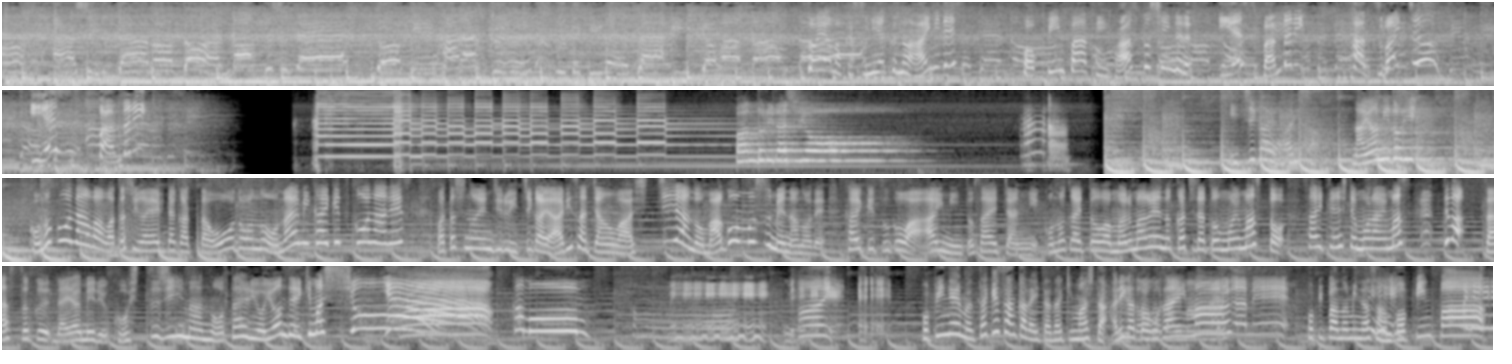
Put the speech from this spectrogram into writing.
富山かすみ役のあいみです。ポッピンパーティーファーストシングル「イエスバンダリ」発売中。イエスバンダリ。バンドリラジオ。市ヶ谷ありさ。悩みどり。このコーナーは私がやりたかった王道のお悩み解決コーナーです私の演じる市ヶ谷ありさちゃんは七夜の孫娘なので解決後はあいみんとさえちゃんにこの回答は〇〇への価値だと思いますと採点してもらいます。では早速悩める子羊マンのお便りを読んでいきましょう。カモン。はいポピネームたけさんからいただきました。ありがとうございます。ポピパの皆さんポッピンパー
